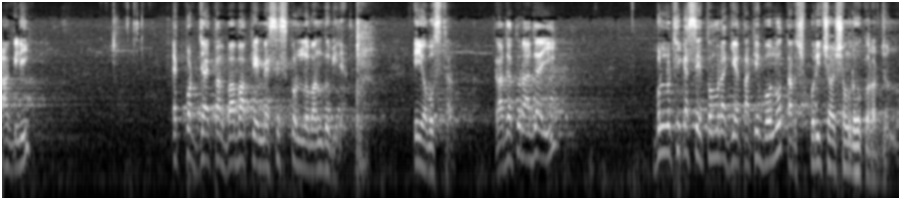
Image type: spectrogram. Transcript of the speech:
পাগলি। এক পর্যায়ে তার বাবাকে মেসেজ করল বান্ধবীরা। এই অবস্থা। রাজা তো রাজাই। বলল, ঠিক আছে, তোমরা গিয়া তাকে বলো তার পরিচয় সংগ্রহ করার জন্য।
